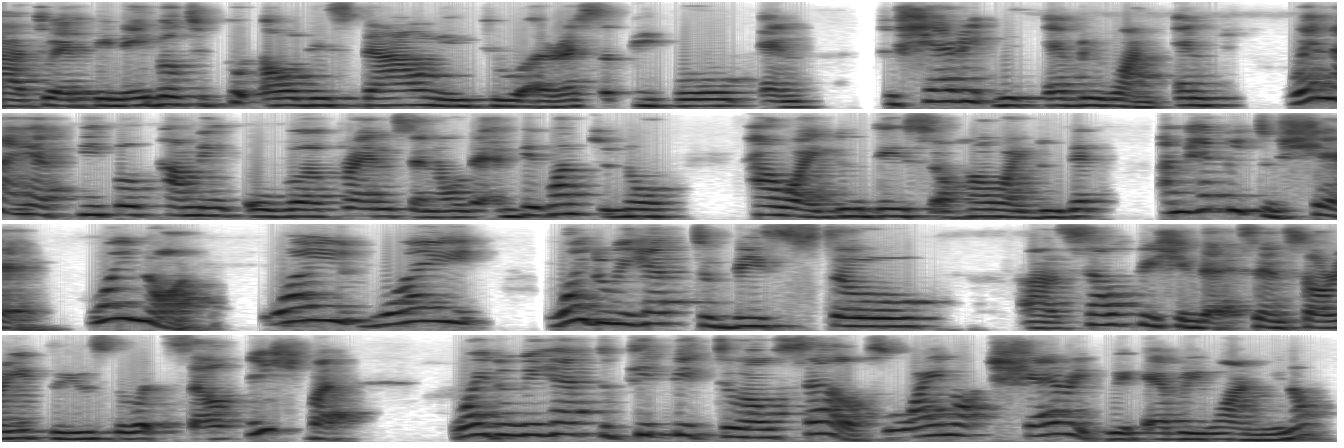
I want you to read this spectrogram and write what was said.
uh, to have been able to put all this down into a recipe book and to share it with everyone. And when I have people coming over, friends and all that, and they want to know how I do this or how I do that, I'm happy to share. Why not? Why why why do we have to be so uh, selfish in that sense? Sorry to use the word selfish, but why do we have to keep it to ourselves? Why not share it with everyone? You know,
